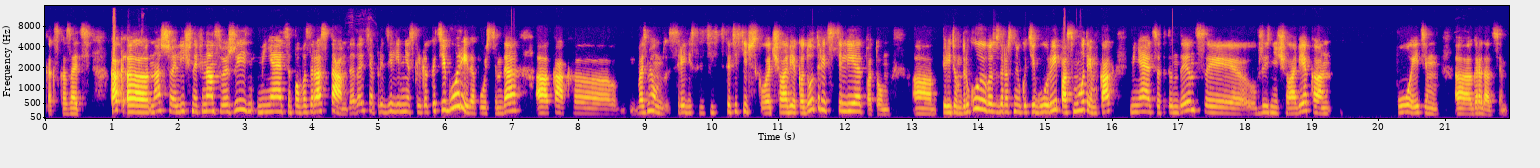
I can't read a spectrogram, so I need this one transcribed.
как сказать, как э, наша личная финансовая жизнь меняется по возрастам. Давайте определим несколько категорий, допустим, да, а, как возьмем среднестатистического человека до 30 лет, потом а, перейдем в другую возрастную категорию и посмотрим, как меняются тенденции в жизни человека по этим градациям.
